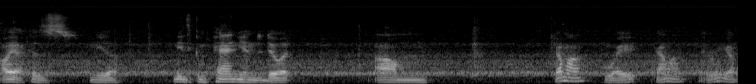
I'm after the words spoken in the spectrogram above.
Oh yeah, because need a need a companion to do it. Um, come on, wait, come on. There we go.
